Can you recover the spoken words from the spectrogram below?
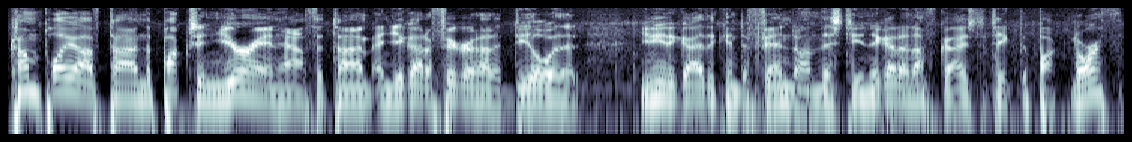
Come playoff time, the puck's in your end half the time, and you got to figure out how to deal with it. You need a guy that can defend on this team. They got enough guys to take the puck north.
